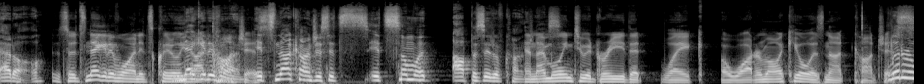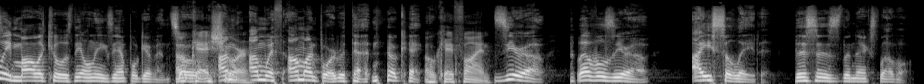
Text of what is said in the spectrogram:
at all. So it's negative one. It's clearly Negative not one. conscious. It's not conscious. It's it's somewhat opposite of conscious. and I'm willing to agree that like a water molecule is not conscious. literally molecule is the only example given. So Okay, I'm- sure. I'm, with I'm on board with that. Okay. Okay, fine. Zero. Level zero. Isolated. This is the next level.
